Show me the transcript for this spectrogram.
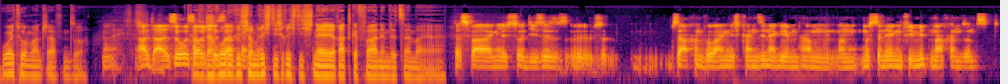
World Tour Mannschaften so. Ja, also, also, also da wurde Sachen. schon richtig richtig schnell Rad gefahren im Dezember. Ja. Das war eigentlich so diese äh, Sachen, wo eigentlich keinen Sinn ergeben haben. Man muss dann irgendwie mitmachen, sonst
